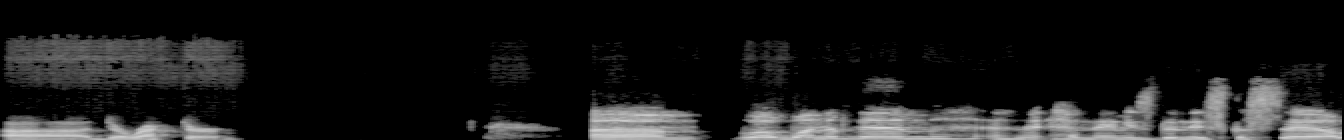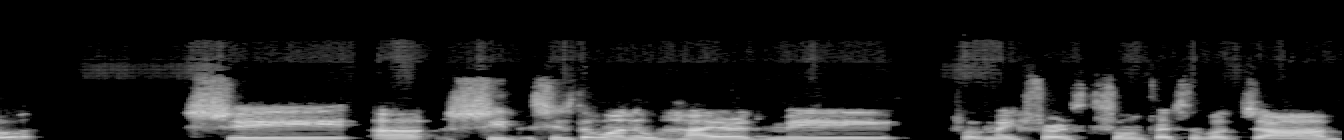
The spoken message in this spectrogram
uh, director. Um, well, one of them, her name is Denise Cassel. She uh, she she's the one who hired me for my first film festival job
